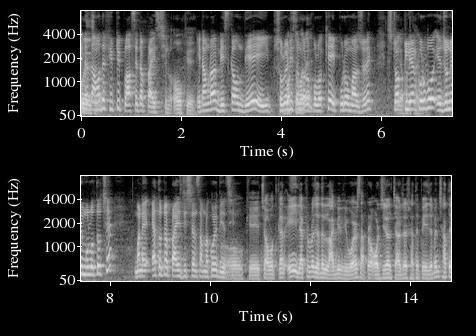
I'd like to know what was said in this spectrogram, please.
এটা। আমাদের ফিফটি প্লাস এটা প্রাইস ছিল। ওকে এটা আমরা ডিসকাউন্ট দিয়ে এই ষোলোই ডিসেম্বর উপলক্ষে এই পুরো মাস জুড়ে স্টক ক্লিয়ার করব। এজন্যই মূলত হচ্ছে মানে এতটা প্রাইস ডিসটেন্স আমরা করে দিয়েছি। ওকে চমৎকার। এই ল্যাপটপটা যাদের লাগবে ভিউয়ার্স আপনারা অরিজিনাল চার্জার সাথে পেয়ে যাবেন। সাথে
